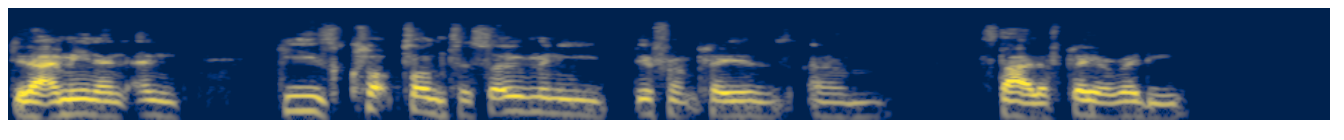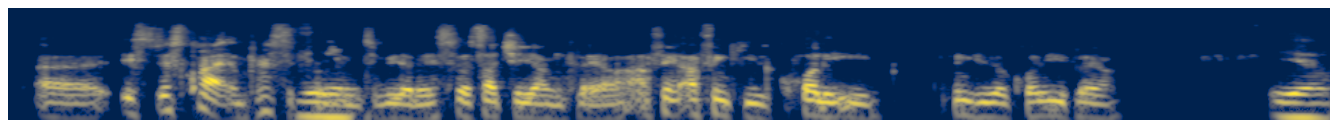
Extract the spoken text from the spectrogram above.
Do you know what I mean? And and he's clocked on to so many different players' um, style of play already. Uh, it's just quite impressive for yeah. him, to be honest, for such a young player. I think I think he's quality. I think he's a quality player. Yeah,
